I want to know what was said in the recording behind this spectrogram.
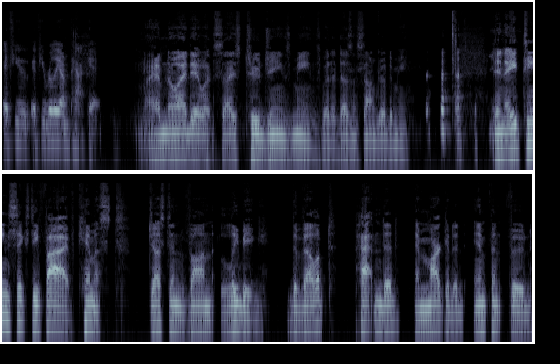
if you if you really unpack it. I have no idea what size two jeans means, but it doesn't sound good to me. In 1865, chemist Justin von Liebig developed, patented, and marketed infant food,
